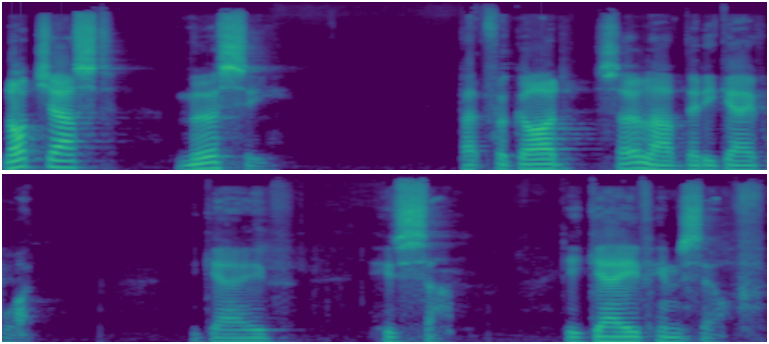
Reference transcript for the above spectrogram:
not just mercy, but for God so loved that he gave what? He gave his son. He gave himself.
